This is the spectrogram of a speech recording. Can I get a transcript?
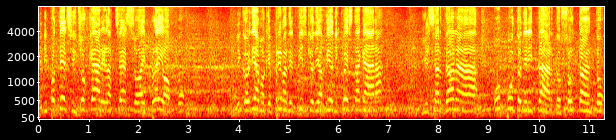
e di potersi giocare l'accesso ai playoff. Ricordiamo che prima del fischio di avvio di questa gara il Sardana ha un punto di ritardo soltanto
